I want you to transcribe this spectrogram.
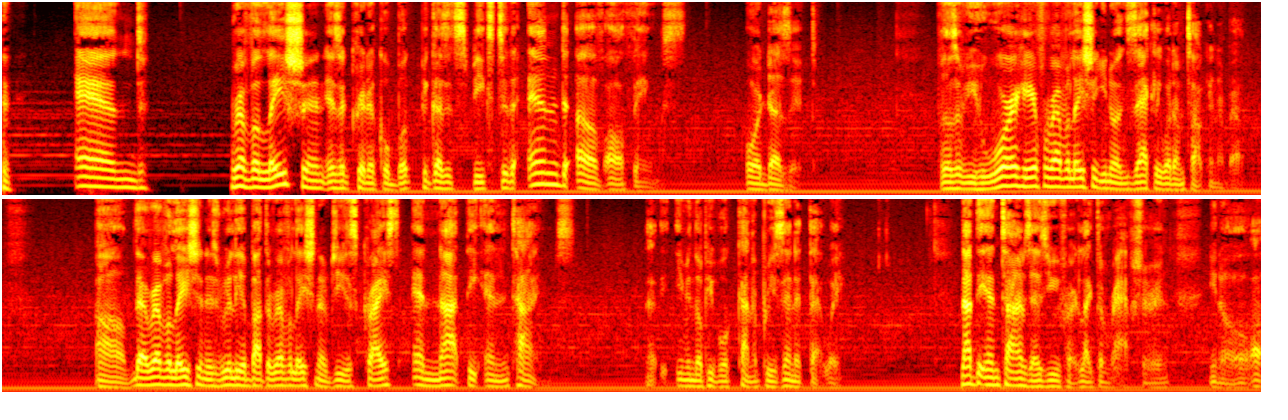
and Revelation is a critical book because it speaks to the end of all things. Or does it? For those of you who were here for Revelation, you know exactly what I'm talking about. Um, that revelation is really about the revelation of Jesus Christ and not the end times, uh, even though people kind of present it that way. Not the end times as you've heard, like the rapture and, you know, uh,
